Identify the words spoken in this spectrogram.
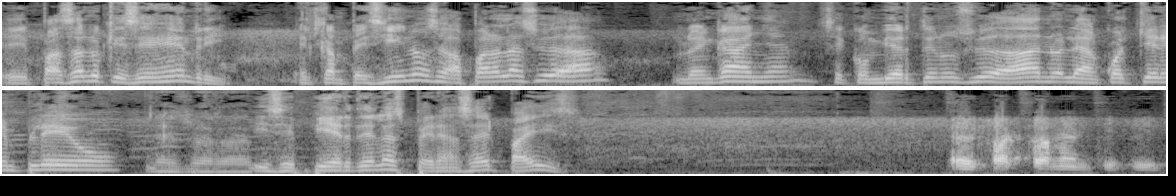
eh, pasa lo que dice Henry. El campesino se va para la ciudad, lo engañan, se convierte en un ciudadano, le dan cualquier empleo Es verdad. y se pierde la esperanza del país. Exactamente, sí.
